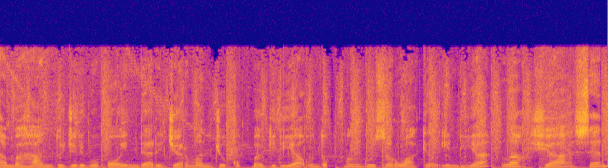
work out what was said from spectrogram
Tambahan 7.000 poin dari Jerman cukup bagi dia untuk menggusur wakil India Lakshya Sen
